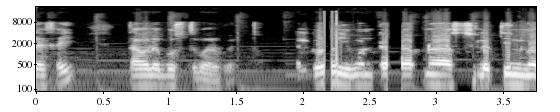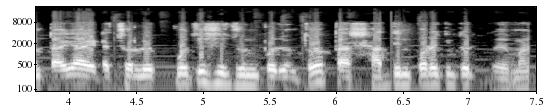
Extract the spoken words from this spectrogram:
দেখাই, তাহলে বুঝতে পারবেন। ইভেন্টটা আপনার আসছিল তিন ঘণ্টা আগে, আর এটা চলবে পঁচিশে জুন পর্যন্ত। তার সাত দিন পরে কিন্তু মানে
